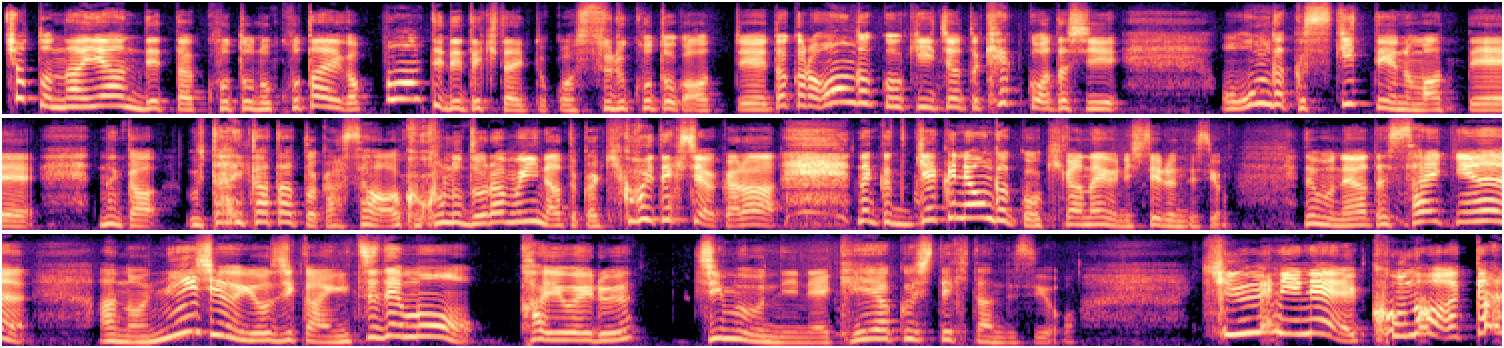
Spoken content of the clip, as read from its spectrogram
ちょっと悩んでたことの答えがポンって出てきたりとかすることがあって、だから音楽を聴いちゃうと結構私、音楽好きっていうのもあって、なんか歌い方とかさ、ここのドラムいいなとか聞こえてきちゃうから、なんか逆に音楽を聴かないようにしてるんですよ。でもね、私最近、あの、24時間いつでも通えるジムにね、契約してきたんですよ。急にね、この茜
